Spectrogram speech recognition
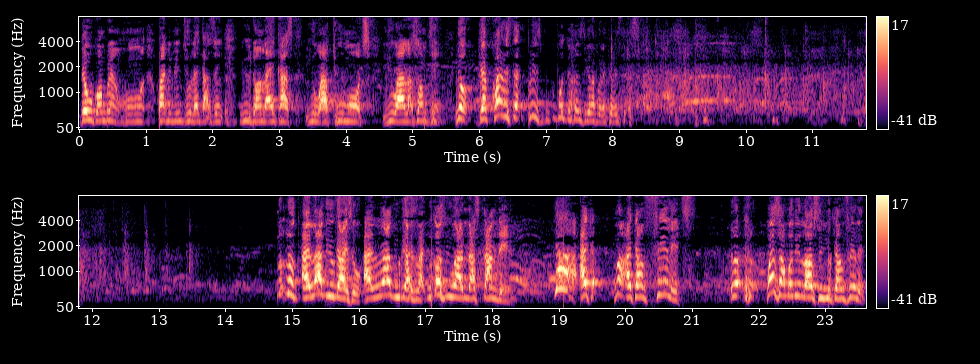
they will complain, hmm, why didn't you let us sing? You don't like us. You are too much. You are something. No, the choristers, please put your hands together for the choristers. Look, I love you guys. Oh, I love you guys like because you are understanding. Yeah, I can, no, I can feel it. You know, you know, when somebody loves you, you can feel it.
